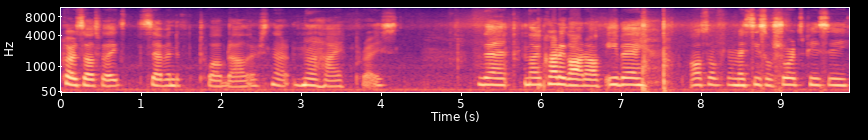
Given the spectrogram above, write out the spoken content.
card sells for like 7 to $12. Not, not a high price. Then, another card I got off eBay. Also for my Cecil Shorts PC.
